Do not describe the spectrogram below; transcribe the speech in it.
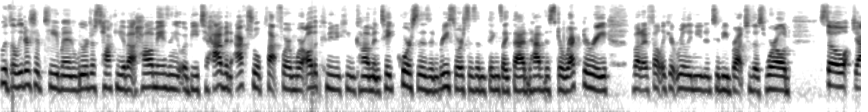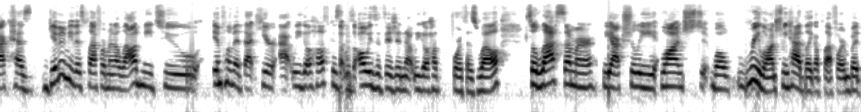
with the leadership team and we were just talking about how amazing it would be to have an actual platform where all the community can come and take courses and resources and things like that and have this directory. But i felt like it really needed to be brought to this world so Jack has given me this platform and allowed me to implement that here at WeGo Health because that was always a vision that WeGo Health forth as well. So last summer we actually launched, well, relaunched. We had like a platform, but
